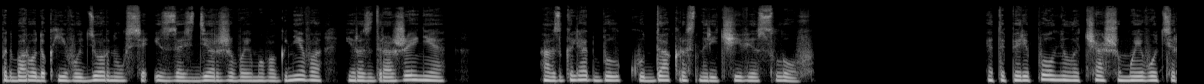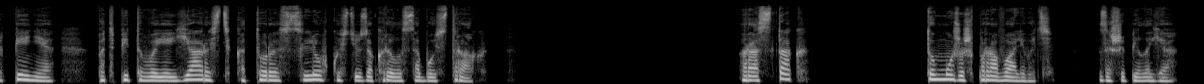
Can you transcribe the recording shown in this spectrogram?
Подбородок его дернулся из-за сдерживаемого гнева и раздражения, а взгляд был куда красноречивее слов. Это переполнило чашу моего терпения, подпитывая ярость, которая с легкостью закрыла собой страх. «Раз так, то можешь проваливать», — зашипела я.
